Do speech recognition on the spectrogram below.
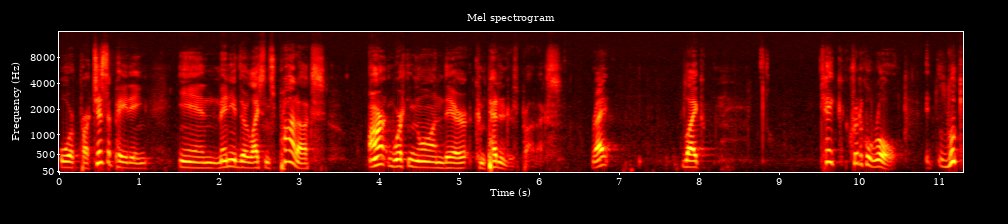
or participating in many of their licensed products, aren't working on their competitors' products, right? Like, take Critical Role. Look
